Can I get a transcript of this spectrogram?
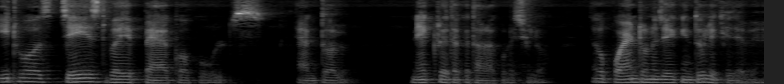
it was chased by a pack of wolves একদল নেকড়ে তাকে তাড়া করেছিল। দেখো পয়েন্ট অনুযায়ী কিন্তু লিখে যাবে।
